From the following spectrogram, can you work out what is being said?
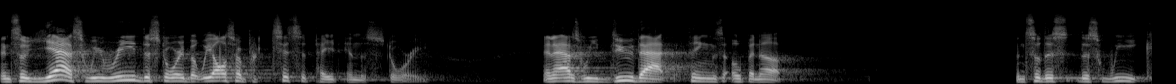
And so, yes, we read the story, but we also participate in the story. And as we do that, things open up. And so, this, this week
